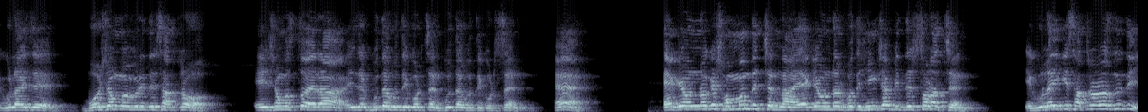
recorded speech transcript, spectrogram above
এগুলা এই যে বৈষম্য বিরোধী ছাত্র, এই সমস্ত এরা এই যে গুতাগুতি করছেন গুতাগুতি করছেন হ্যাঁ? একে অন্যকে সম্মান দিচ্ছেন না, একে অন্যের প্রতি হিংসা বিদ্বেষ ছড়াচ্ছেন। এগুলাই কি ছাত্র রাজনীতি?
